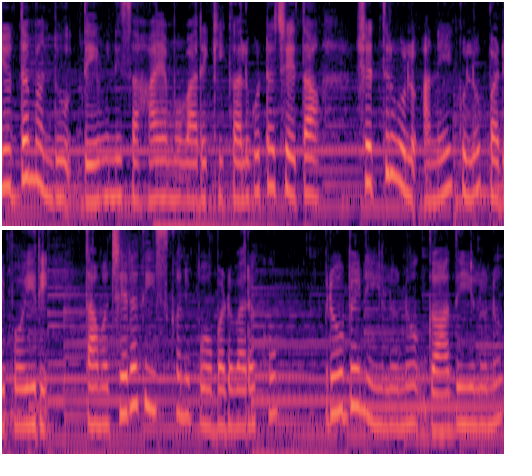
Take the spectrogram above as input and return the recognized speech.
యుద్ధమందు దేవుని సహాయము వారికి కలుగుట చేత శత్రువులు అనేకులు పడిపోయిరి. తాము చెర తీసుకొని పోబడి వరకు రూబెనీయులను గాదీయులను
